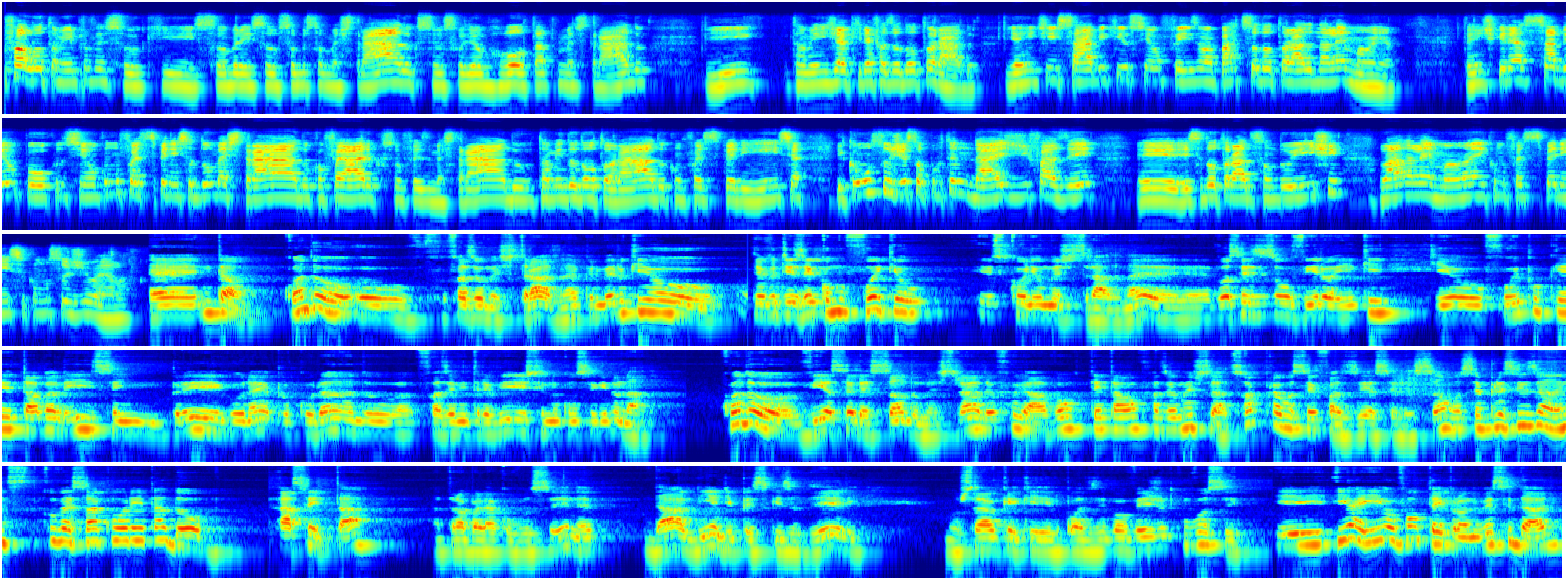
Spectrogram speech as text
Falou também, professor, que sobre, sobre o seu mestrado, que o senhor escolheu voltar para o mestrado e também já queria fazer o doutorado. E a gente sabe que o senhor fez uma parte do seu doutorado na Alemanha. Então a gente queria saber um pouco do senhor, como foi essa experiência do mestrado, qual foi a área que o senhor fez o mestrado, também do doutorado, como foi essa experiência e como surgiu essa oportunidade de fazer esse doutorado sanduíche lá na Alemanha e como foi essa experiência como surgiu ela. É, então, quando eu fui fazer o mestrado, né, primeiro que eu devo dizer como foi que eu escolhi o mestrado, né? Vocês ouviram aí que, que eu fui porque estava ali sem emprego, né? Procurando, fazendo entrevista e não conseguindo nada. Quando eu vi a seleção do mestrado, eu fui, ah, vou tentar fazer o mestrado. Só que para você fazer a seleção, você precisa antes conversar com o orientador, aceitar a trabalhar com você, né? Dar a linha de pesquisa dele, mostrar o que, que ele pode desenvolver junto com você. E, e aí eu voltei para a universidade,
